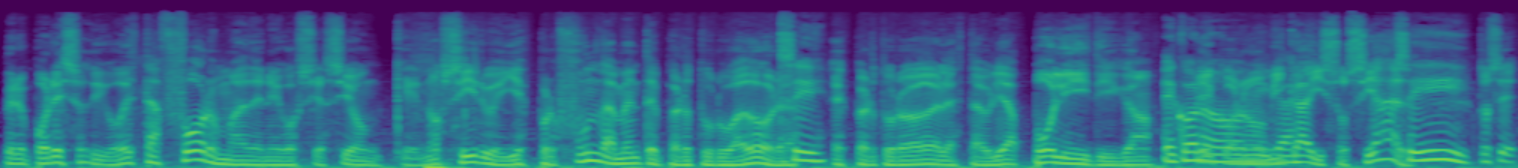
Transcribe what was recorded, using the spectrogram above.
Pero por eso digo, esta forma de negociación que no sirve y es profundamente perturbadora, Sí. es perturbadora de la estabilidad política, Económica. económica y social. Sí. Entonces,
